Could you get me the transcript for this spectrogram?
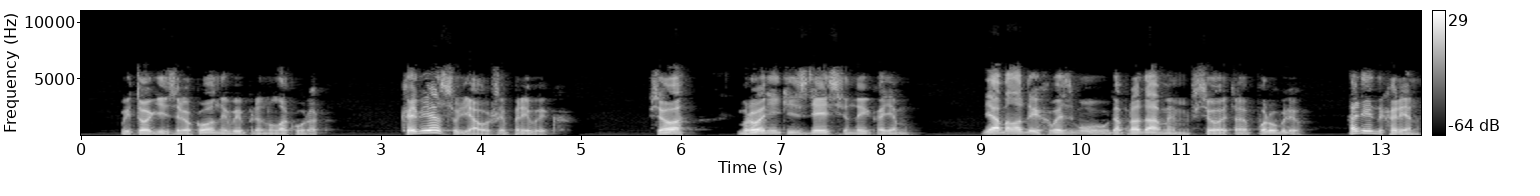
— в итоге изрек он и выплюнул окурок. «К весу я уже привык. Все, броники здесь ныкаем. Я молодых возьму, да продам им все это по рублю. Один хрен.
